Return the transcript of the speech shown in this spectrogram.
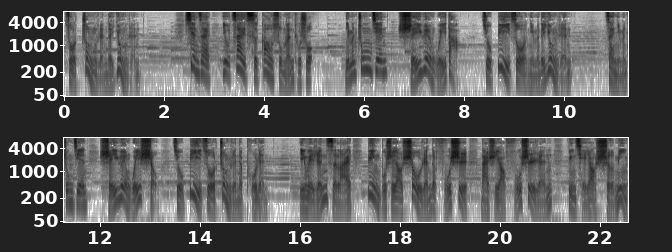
做众人的用人。”现在又再次告诉门徒说：“你们中间谁愿为大，就必做你们的用人；在你们中间谁愿为首，就必做众人的仆人。”因为人子来，并不是要受人的服侍，乃是要服侍人，并且要舍命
